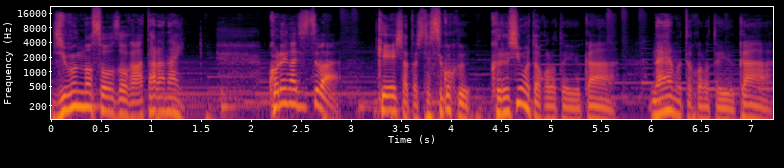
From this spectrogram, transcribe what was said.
自分の想像が当たらない。これが実は経営者としてすごく苦しむところというか悩むところというか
